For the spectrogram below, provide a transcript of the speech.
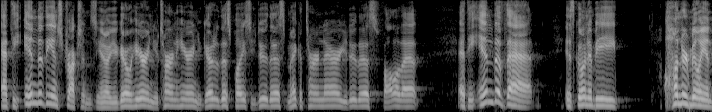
at the end of the instructions, you know, you go here and you turn here and you go to this place, you do this, make a turn there, you do this, follow that. At the end of that is going to be $100 million.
